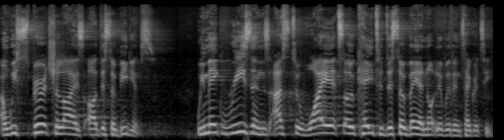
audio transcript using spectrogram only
and we spiritualize our disobedience. We make reasons as to why it's okay to disobey and not live with integrity.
